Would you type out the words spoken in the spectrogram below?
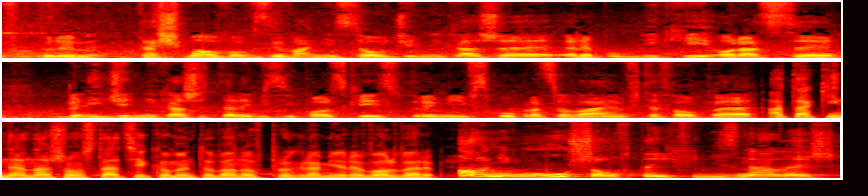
w którym taśmowo wzywani są dziennikarze Republiki oraz y, byli dziennikarze telewizji polskiej, z którymi współpracowałem w TVP. Ataki na naszą stację komentowano w programie Rewolwer. Oni muszą w tej chwili znaleźć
